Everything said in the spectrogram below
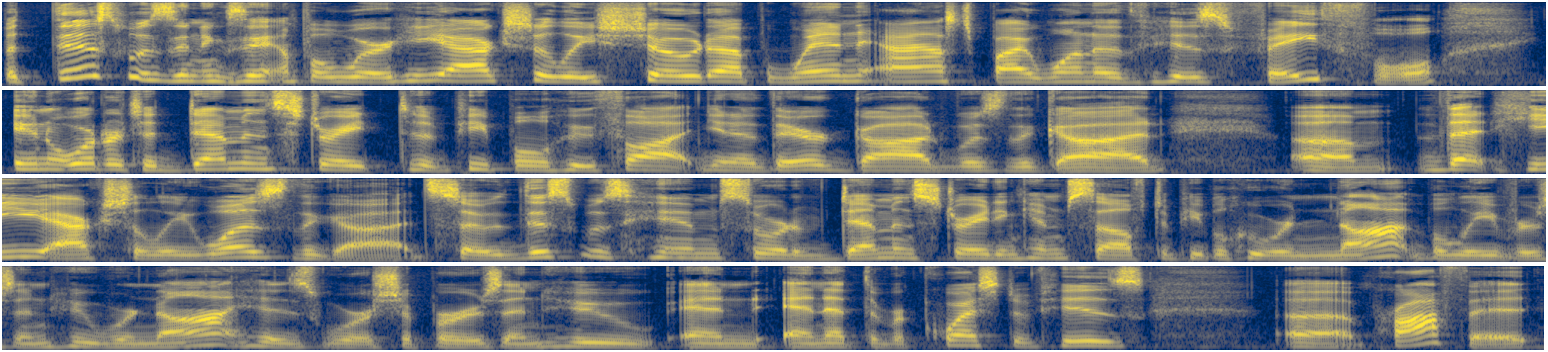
But this was an example where he actually showed up when asked by one of his faithful in order to demonstrate to people who thought, you know, their God was the God, um, that he actually was the God. So this was him sort of demonstrating himself to people who were not believers and who were not his worshipers and who, and, and at the request of his uh, prophet,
